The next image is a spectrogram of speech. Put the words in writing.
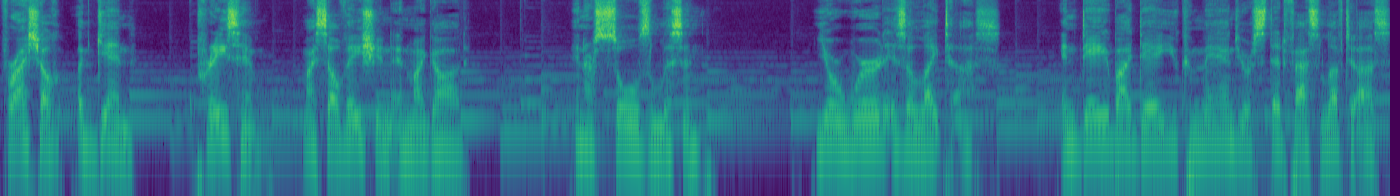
For I shall again praise Him, my salvation and my God. And our souls listen. Your word is a light to us. And day by day you command your steadfast love to us,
